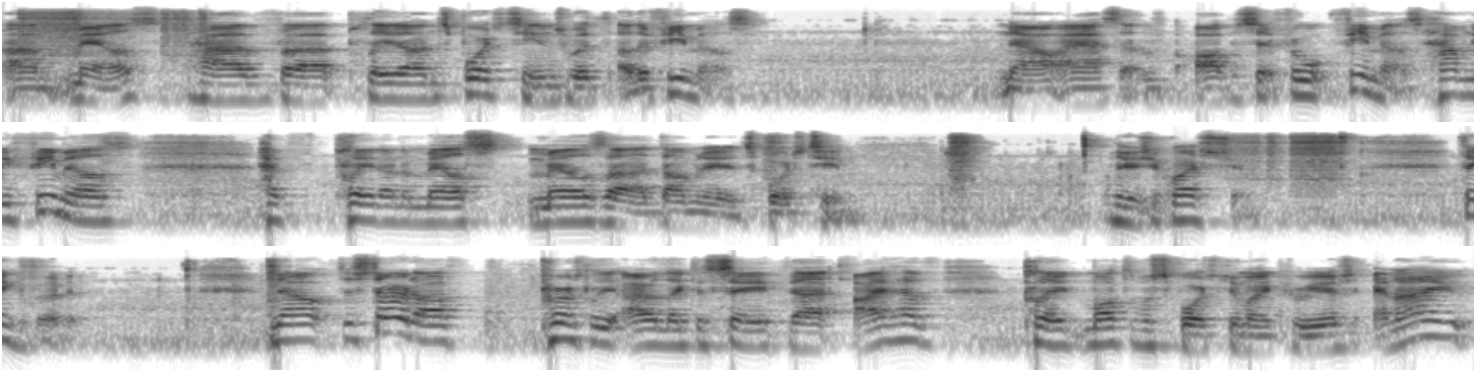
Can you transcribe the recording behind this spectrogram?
um, males have uh, played on sports teams with other females? Now I ask the opposite for females: How many females have played on a males males uh, dominated sports team? Here's your question. Think about it. Now, to start off, personally, I would like to say that I have played multiple sports through my careers, and I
